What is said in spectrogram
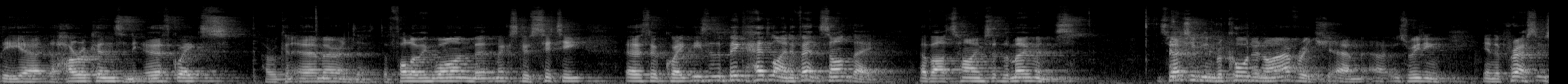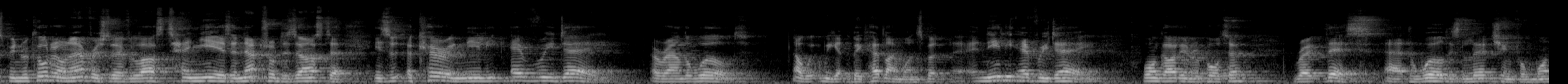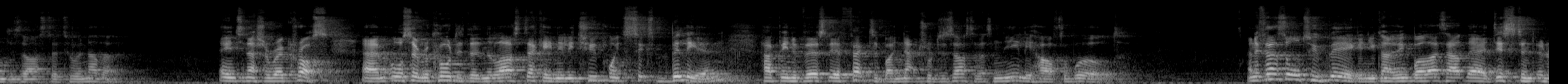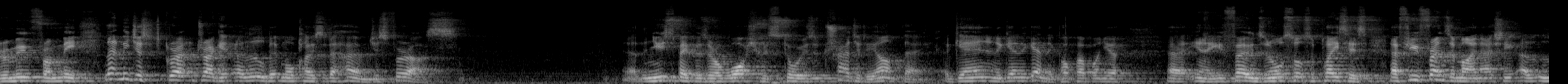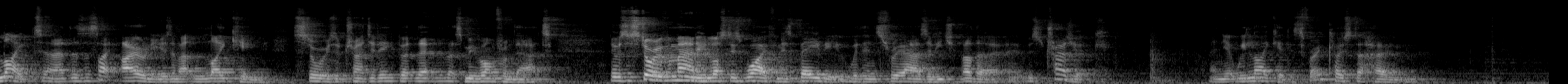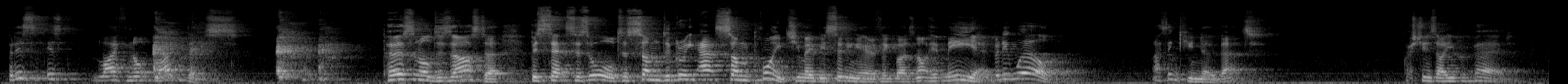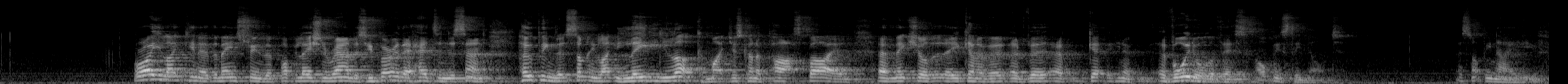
the, uh, the hurricanes and the earthquakes, Hurricane Irma and the, the following one, Mexico City earthquake. These are the big headline events, aren't they, of our times at the moment. It's actually been recorded on average. Um, I was reading in the press, it's been recorded on average that over the last 10 years, a natural disaster is occurring nearly every day around the world. Now, we get the big headline ones, but uh, nearly every day. One Guardian reporter wrote this uh, The world is lurching from one disaster to another. The International Red Cross um, also recorded that in the last decade, nearly 2.6 billion have been adversely affected by natural disaster. That's nearly half the world. And if that's all too big and you kind of think, well, that's out there, distant and removed from me, let me just gra- drag it a little bit more closer to home, just for us. Yeah, the newspapers are awash with stories of tragedy, aren't they? Again and again and again. They pop up on your, uh, you know, your phones and all sorts of places. A few friends of mine actually uh, liked, uh, there's a slight irony isn't about liking stories of tragedy, but let, let's move on from that. There was a story of a man who lost his wife and his baby within three hours of each other. It was tragic and yet we like it. It's very close to home. But is, is life not like this? Personal disaster besets us all to some degree at some point. You may be sitting here and think, well, it's not hit me yet, but it will. I think you know that. Question is, are you prepared? Or are you like, you know, the mainstream of the population around us who bury their heads in the sand, hoping that something like Lady Luck might just kind of pass by and, and make sure that they kind of uh, uh, get, you know, avoid all of this? Obviously not. Let's not be naive.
